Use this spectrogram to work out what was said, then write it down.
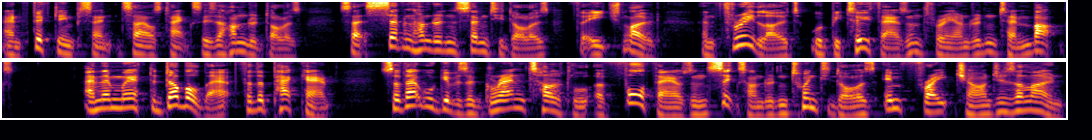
and 15% sales tax is $100. So that's $770 for each load and 3 loads would be 2310 bucks. And then we have to double that for the pack out. So that will give us a grand total of $4,620 in freight charges alone.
